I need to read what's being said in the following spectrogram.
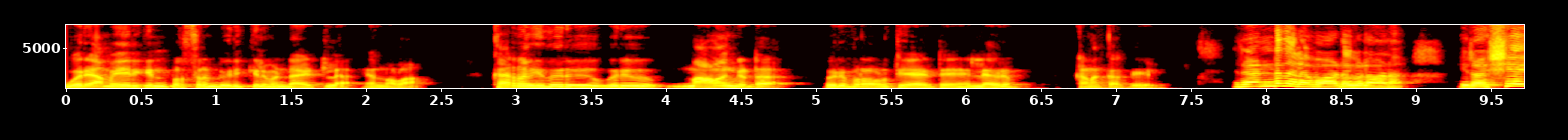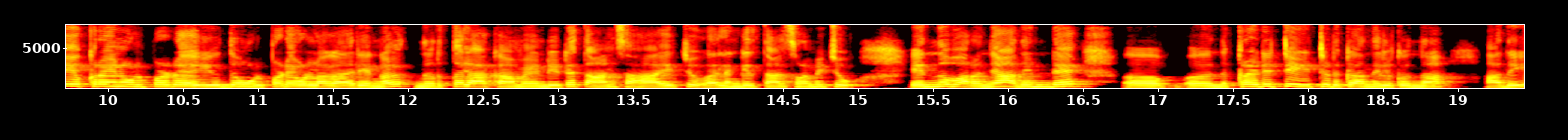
ഒരു അമേരിക്കൻ പ്രസിഡന്റ് ഒരിക്കലും ഉണ്ടായിട്ടില്ല എന്നുള്ളതാണ്. കാരണം ഇതൊരു ഒരു നാണം കെട്ട ഒരു പ്രവൃത്തിയായിട്ട് എല്ലാവരും കണക്കാക്കുകയുള്ളൂ. രണ്ട് നിലപാടുകളാണ്. റഷ്യ യുക്രൈൻ ഉൾപ്പെടെ യുദ്ധം ഉൾപ്പെടെയുള്ള കാര്യങ്ങൾ നിർത്തലാക്കാൻ വേണ്ടിയിട്ട് താൻ സഹായിച്ചു അല്ലെങ്കിൽ താൻ ശ്രമിച്ചു എന്ന് പറഞ്ഞ അതിന്റെ ക്രെഡിറ്റ് ഏറ്റെടുക്കാൻ നിൽക്കുന്ന അതേ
